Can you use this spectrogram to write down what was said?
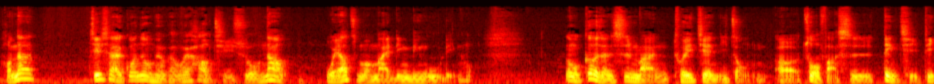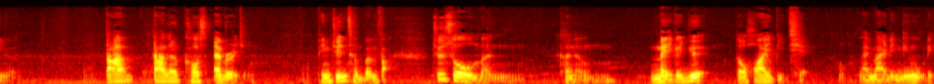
好，那接下来观众朋友可能会好奇说，那我要怎么买零零五零哦？那我个人是蛮推荐一种呃做法是定期定额，dollar cost averaging，平均成本法，就是说我们可能每个月都花一笔钱来买零零五零。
